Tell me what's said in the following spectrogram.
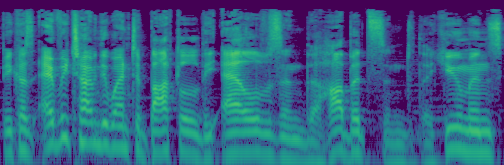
because every time they went to battle the elves and the hobbits and the humans.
